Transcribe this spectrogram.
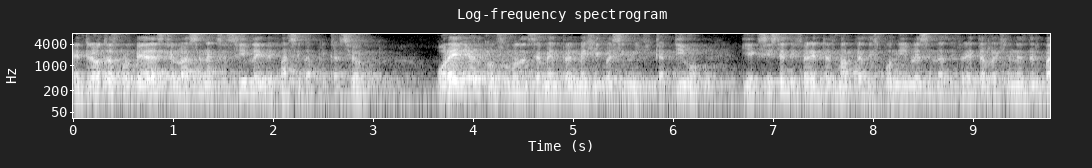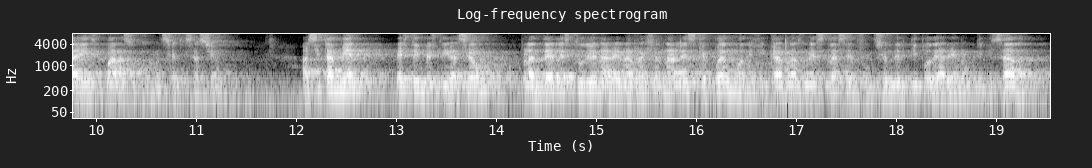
entre otras propiedades que lo hacen accesible y de fácil aplicación. Por ello, el consumo de cemento en México es significativo y existen diferentes marcas disponibles en las diferentes regiones del país para su comercialización. Así también, esta investigación plantea el estudio en arenas regionales que pueden modificar las mezclas en función del tipo de arena utilizada,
